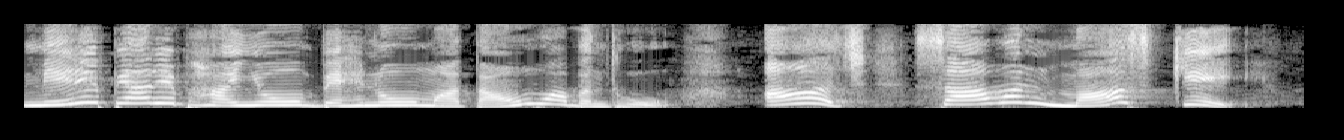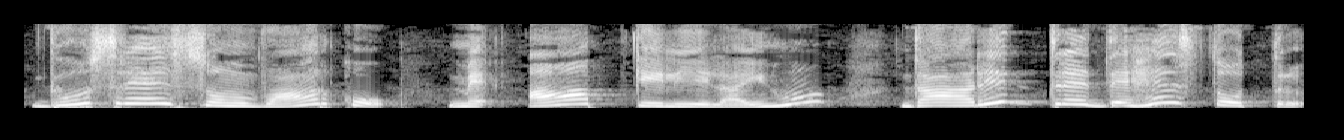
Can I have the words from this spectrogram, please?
मेरे प्यारे भाइयों, बहनों, माताओं व बंधुओं, आज सावन मास के दूसरे सोमवार को मैं आपके लिए लाई हूँ दारिद्र दहन स्तोत्र।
